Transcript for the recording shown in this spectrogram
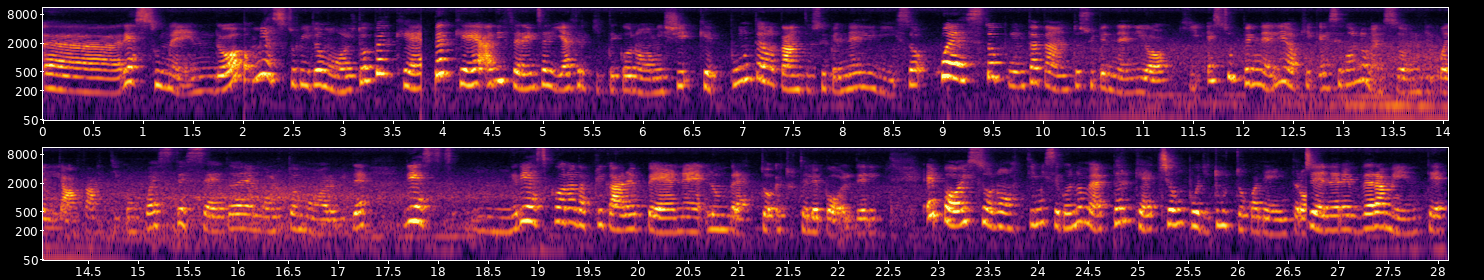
eh, riassumendo, mi ha stupito molto perché, perché a differenza degli altri kit economici che puntano tanto sui pennelli viso, questo punta tanto sui pennelli occhi e su pennelli occhi che secondo me sono di qualità. Infatti con queste setole molto morbide ries riescono ad applicare bene l'ombretto e tutte le polderi e poi sono ottimi secondo me perché c'è un po' di tutto qua dentro. Genere veramente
